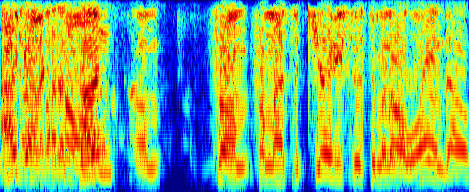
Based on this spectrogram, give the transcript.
I got a about a call gun? from from from my security system in Orlando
